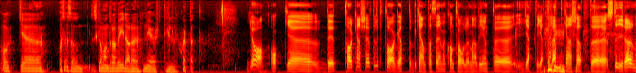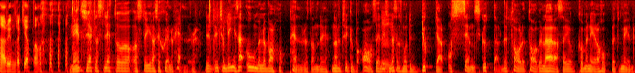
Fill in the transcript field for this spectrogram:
Och, eh, och sen så ska man dra vidare ner till skeppet. Ja, och eh, det tar kanske ett litet tag att bekanta sig med kontrollerna. Det är ju inte jätte, jättelätt kanske att eh, styra den här rymdraketen. Det är inte så jäkla lätt att, att styra sig själv heller. Det, det, är liksom, det är ingen så här omedelbar hopp heller. Utan det, när du trycker på A så är det liksom nästan som att du duckar och sen skuttar. Det tar ett tag att lära sig att kombinera hoppet med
